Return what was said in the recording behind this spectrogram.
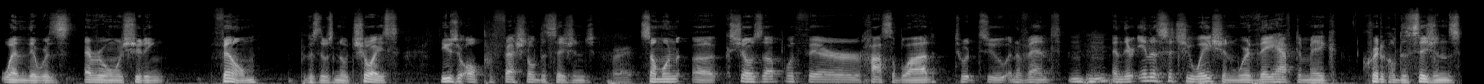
when there was everyone was shooting film because there was no choice. These are all professional decisions. Right. Someone uh, shows up with their Hasselblad to to an event, Mm-hmm. and they're in a situation where they have to make critical decisions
